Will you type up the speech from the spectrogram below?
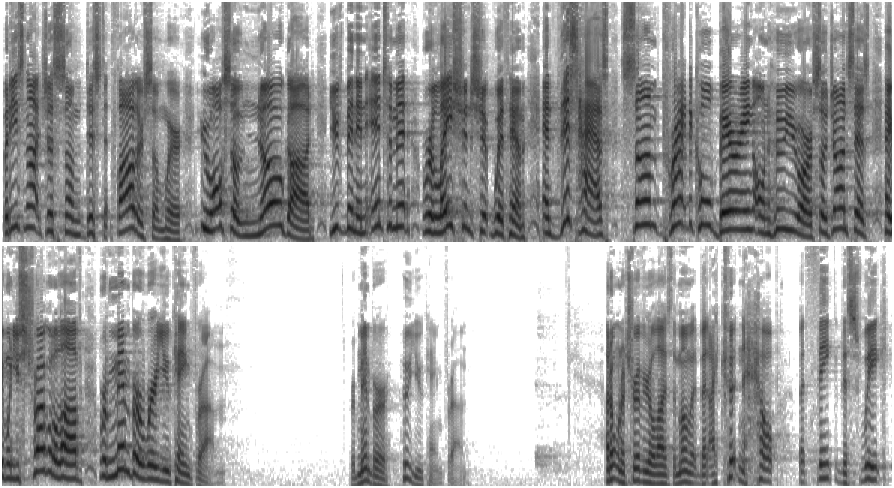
but he's not just some distant father somewhere. You also know God. You've been in intimate relationship with him. And this has some practical bearing on who you are. So John says, hey, when you struggle to love, remember where you came from. Remember who you came from. I don't want to trivialize the moment, but I couldn't help but think this week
